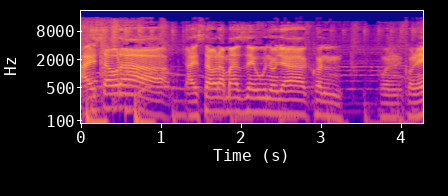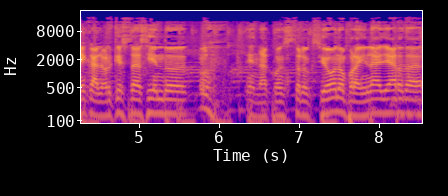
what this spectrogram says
A esta hora, a esta hora más de uno ya con, con, con el calor que está haciendo uf, en la construcción o por ahí en la yarda,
